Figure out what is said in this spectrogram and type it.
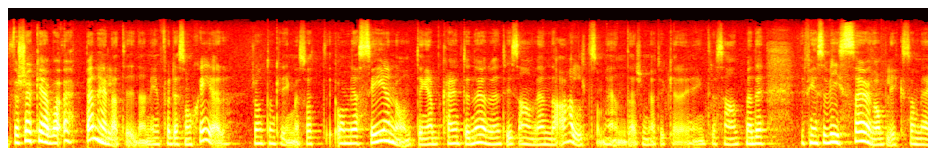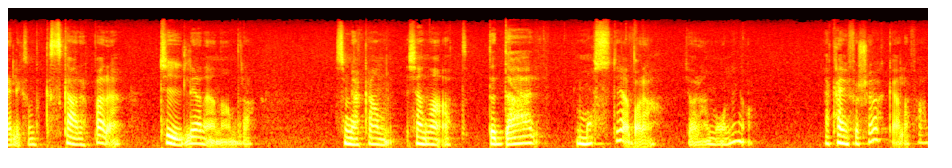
försöker jag vara öppen hela tiden inför det som sker runt omkring mig. Så att om jag ser någonting, jag kan ju inte nödvändigtvis använda allt som händer som jag tycker är intressant, men det, det finns vissa ögonblick som är liksom skarpare tydligare än andra. Som jag kan känna att det där måste jag bara göra en målning av. Jag kan ju försöka i alla fall.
